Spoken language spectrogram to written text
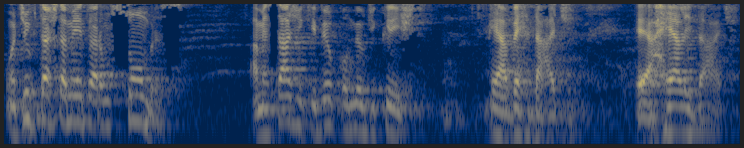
O Antigo Testamento eram sombras, a mensagem que veio por meio de Cristo é a verdade, é a realidade.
